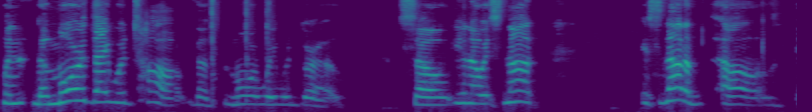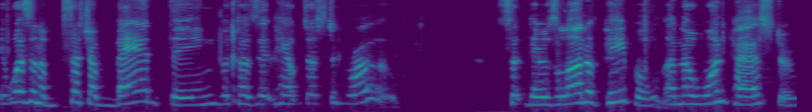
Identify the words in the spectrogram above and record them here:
When the more they would talk the more we would grow. So you know it's not it's not a uh, it wasn't a, such a bad thing because it helped us to grow. So there's a lot of people i know one pastor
